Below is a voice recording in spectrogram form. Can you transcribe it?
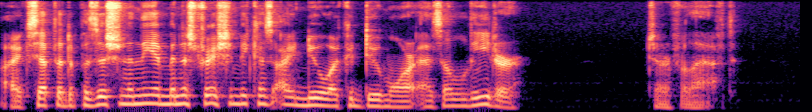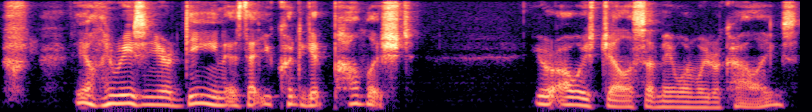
I accepted a position in the administration because I knew I could do more as a leader. Jennifer laughed. the only reason you're dean is that you couldn't get published. You were always jealous of me when we were colleagues,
